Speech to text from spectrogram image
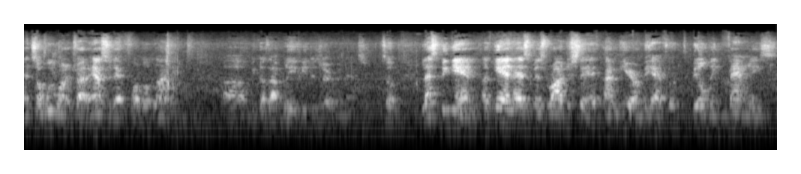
And so we want to try to answer that for Lilani uh, because I believe he deserves an answer. So let's begin. Again, as Ms. Rogers said, I'm here on behalf of Building Families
